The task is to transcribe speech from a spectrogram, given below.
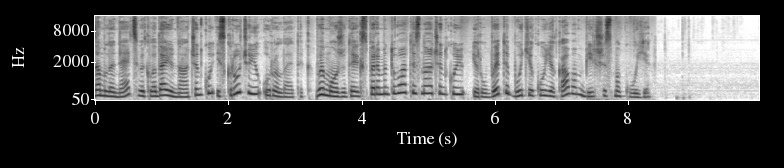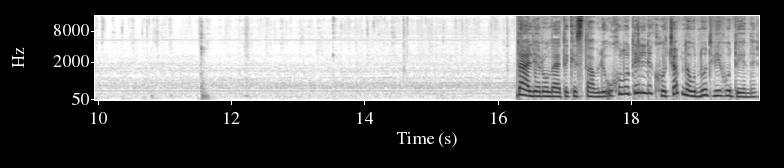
На млинець викладаю начинку і скручую у рулетик. Ви можете експериментувати з начинкою і робити будь-яку, яка вам більше смакує. Далі рулетики ставлю у холодильник хоча б на 1-2 години,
